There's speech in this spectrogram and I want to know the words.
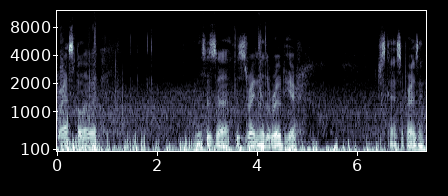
grass below it. This is uh, this is right near the road here, Just kind of surprising.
